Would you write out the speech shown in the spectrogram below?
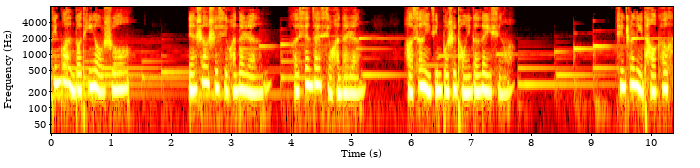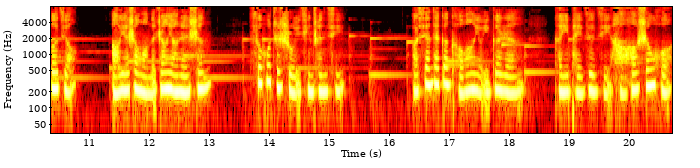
听过很多听友说，年少时喜欢的人和现在喜欢的人。好像已经不是同一个类型了。青春里逃课、喝酒、熬夜上网的张扬人生，似乎只属于青春期；而现在更渴望有一个人，可以陪自己好好生活，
